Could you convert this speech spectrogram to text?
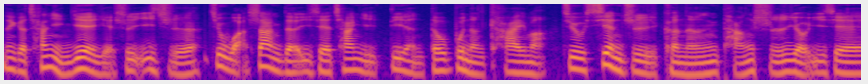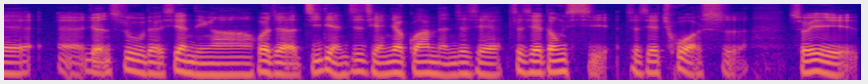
那个餐饮业也是一直就晚上的一些餐饮店都不能开嘛，就限制可能堂食有一些呃人数的限定啊，或者几点之前要关门这些这些东西这些措施，所以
